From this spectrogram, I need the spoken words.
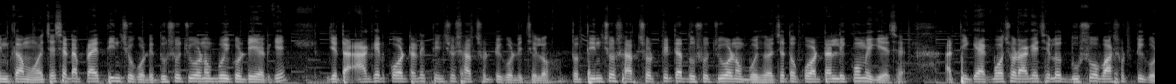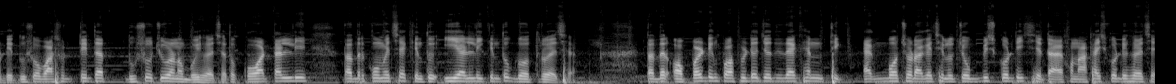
ইনকাম হয়েছে, সেটা প্রায় তিনশো কোটি, দুশো চুরানব্বই কোটি আর কি। যেটা আগের কোয়ার্টারে তিনশো সাতষট্টি কোটি ছিল। তো তিনশো সাতষট্টিটা দুশো চুরানব্বই হয়েছে, তো কোয়ার্টারলি কমে গিয়েছে। আর ঠিক এক বছর আগে ছিল দুশো বাষট্টি কোটি, দুশো বাষট্টিটা দুশো চুরানব্বই হয়েছে। তো কোয়ার্টারলি তাদের কমেছে, কিন্তু ইয়ারলি কিন্তু গ্রোথ রয়েছে। তাদের অপারেটিং প্রফিটও যদি দেখেন, ঠিক এক বছর আগে ছিল চব্বিশ কোটি, সেটা এখন আঠাইশ কোটি হয়েছে।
